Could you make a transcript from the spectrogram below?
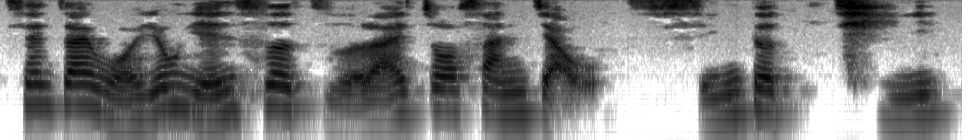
现在我用颜色纸来做三角形的旗。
